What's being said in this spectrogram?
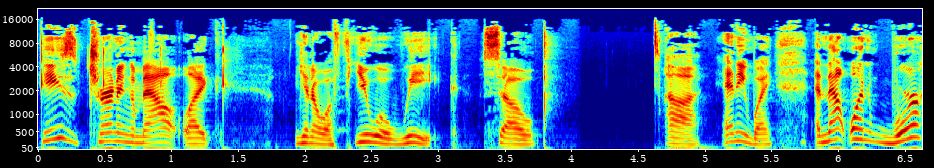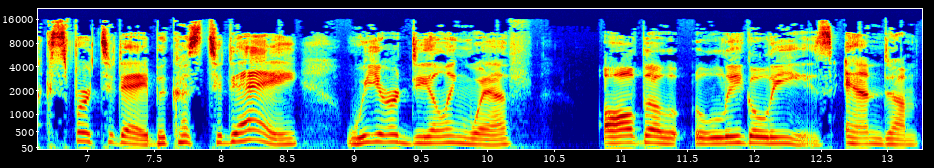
he's churning them out like you know a few a week. So uh, anyway, and that one works for today because today we are dealing with all the legalese and um,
